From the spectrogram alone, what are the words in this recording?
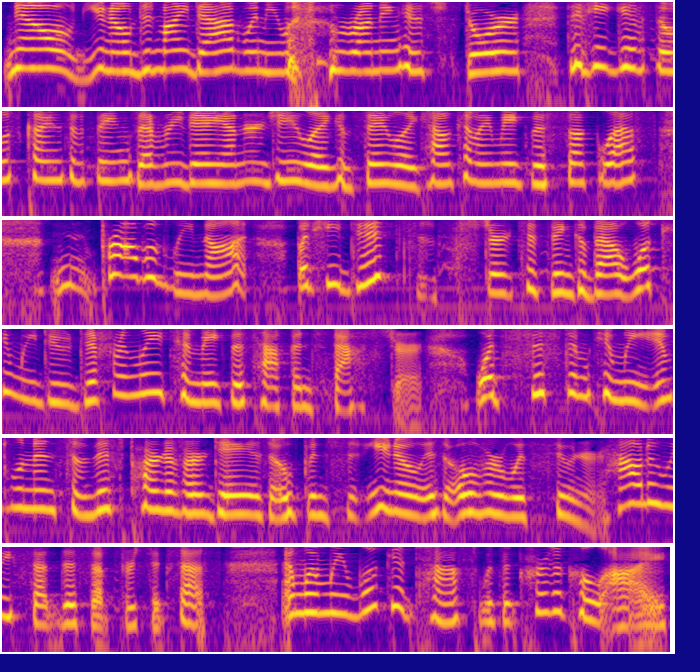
Now, you know, did my dad, when he was running his store, did he give those kinds of things everyday energy, like and say, like, how can I make this suck less? Probably not. But he did start to think about what can we do differently to make this happen faster? What system can we implement so this part of our day is open, you know, is over with sooner? How do we set this up for success? And when we look at tasks with a critical eye,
